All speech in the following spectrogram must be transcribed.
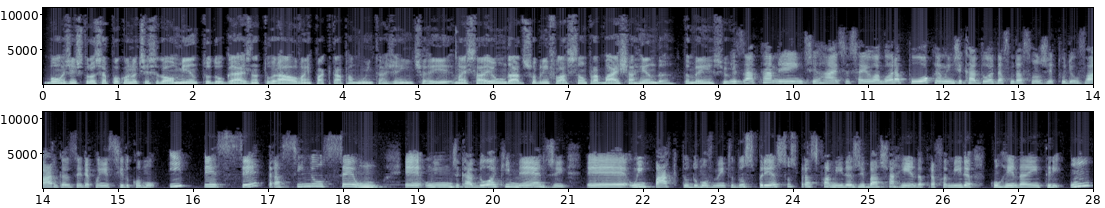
Bom, a gente trouxe há pouco a notícia do aumento do gás natural, vai impactar para muita gente aí, mas saiu um dado sobre inflação para baixa renda também, Silvia? Exatamente, Raíssa, saiu agora há pouco, é um indicador da Fundação Getúlio Vargas, ele é conhecido como IP IPC-C1 é um indicador que mede é, o impacto do movimento dos preços para as famílias de baixa renda, para a família com renda entre 1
